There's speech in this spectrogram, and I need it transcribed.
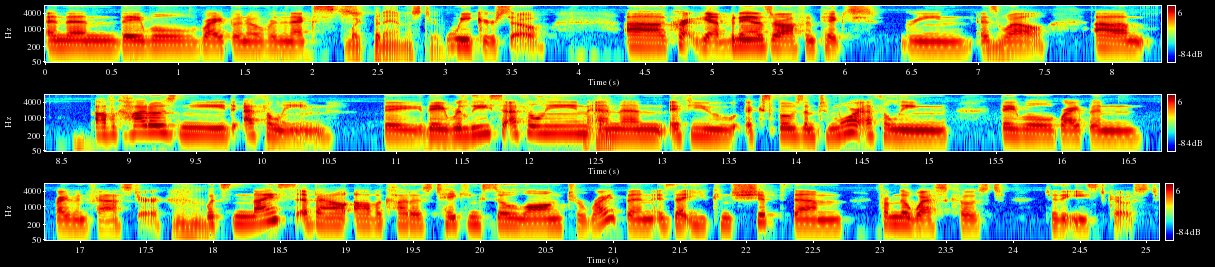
and then they will ripen over the next like bananas too. week or so. Uh, correct. Yeah, bananas are often picked green as Mhm. well. Um, avocados need ethylene. They they release ethylene, Okay. and then if you expose them to more ethylene, they will ripen ripen faster. Mhm. What's nice about avocados taking so long to ripen is that you can ship them from the west coast to the east coast,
